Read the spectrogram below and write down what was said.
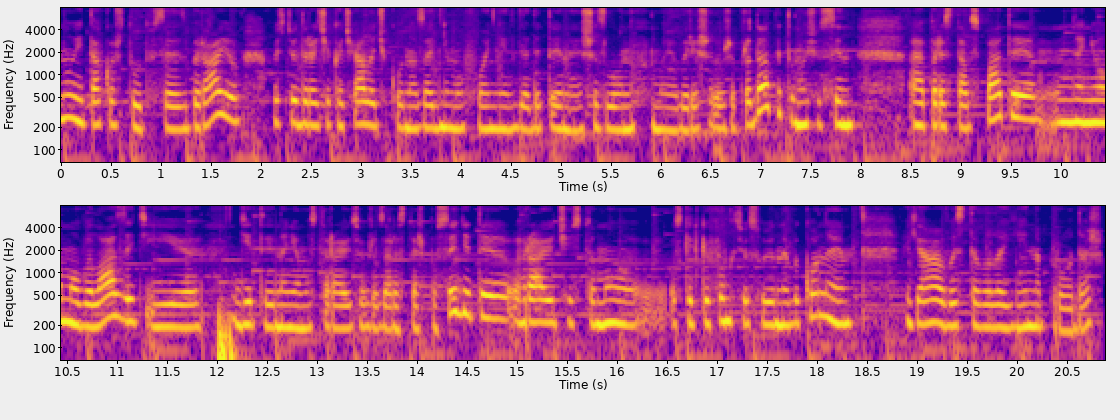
Ну і також тут все збираю. Ось цю, до речі, качалочку на задньому фоні для дитини шезлонг ми вирішили вже продати, тому що син е, перестав спати на ньому, вилазить, і діти на ньому стараються вже зараз теж посидіти, граючись. Тому, оскільки функцію свою не виконує, я виставила її на продаж.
